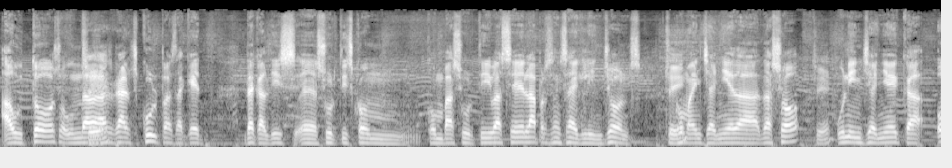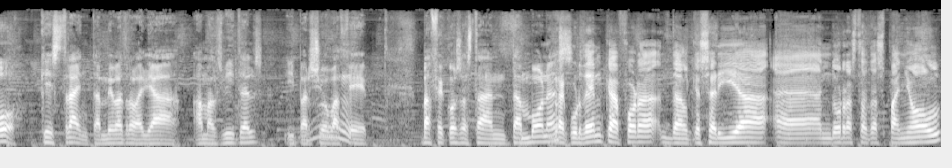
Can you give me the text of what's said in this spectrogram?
autors o un de Sí. les grans culpes d'aquest de que el disc eh, sortís com, com va sortir va ser la presència de Glyn Jones Sí. com a enginyer de, de so, Sí. un enginyer que, oh, que estrany, també va treballar amb els Beatles i per això va Mm. fer, va fer coses tan, tan bones. Recordem que fora del que seria eh, Andorra estat espanyol,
